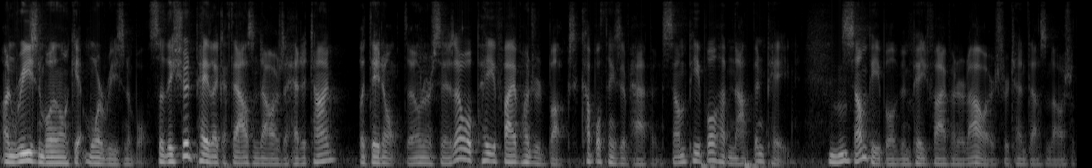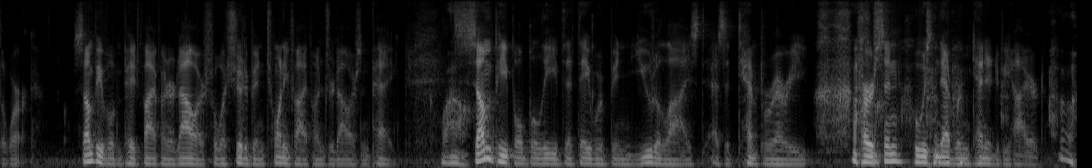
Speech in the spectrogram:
unreasonable, they don't get more reasonable. So they should pay like thousand dollars ahead of time, but they don't. The owner says, "Oh, we'll pay you five hundred bucks." A couple things have happened. Some people have not been paid. Mm-hmm. Some people have been paid five hundred dollars for ten thousand dollars worth of work. Some people have been paid five hundred dollars for what should have been twenty five hundred dollars in pay. Wow. Some people believe that they were being utilized as a temporary person who was never intended to be hired. Oh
